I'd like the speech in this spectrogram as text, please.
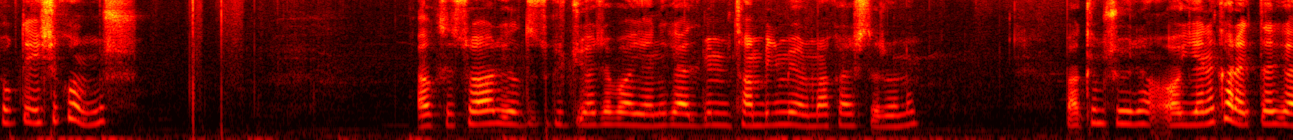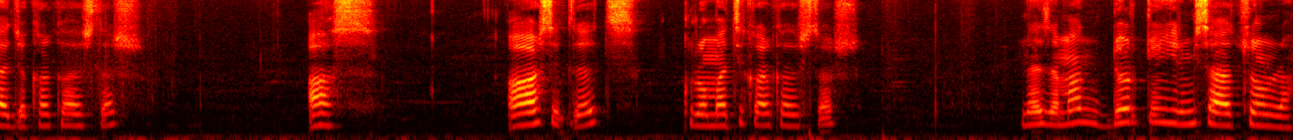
Çok değişik olmuş. Aksesuar yıldız gücü acaba yeni geldi mi tam bilmiyorum arkadaşlar onu. Bakın şöyle o yeni karakter gelecek arkadaşlar. As. Ağır. Kromatik arkadaşlar. Ne zaman? 4 gün 20 saat sonra.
